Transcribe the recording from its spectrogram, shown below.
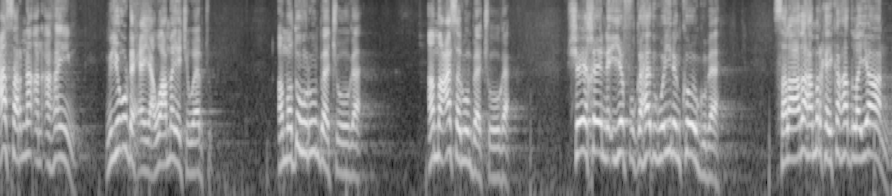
casarna aan ahayn miyuu udhexeeya waa maya jawaabtu. Ama duhuruun baa jooga ama casaruun baa jooga. Sheekheenna iyo fuqahadu weynankooguba salaadaha markay ka hadlayaan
